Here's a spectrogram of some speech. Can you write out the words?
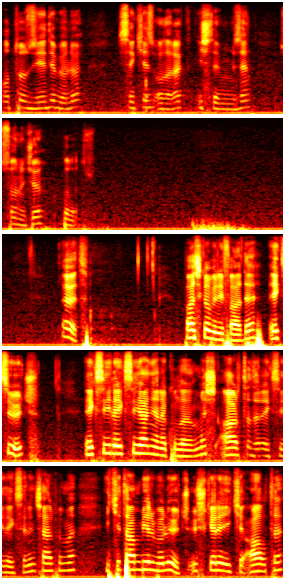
37 bölü 8 olarak işlemimizin sonucu bulunur. Evet. Başka bir ifade. Eksi 3. Eksi ile eksi yan yana kullanılmış. Artıdır eksi ile eksinin çarpımı. 2 tam 1 bölü 3. 3 kere 2 6.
